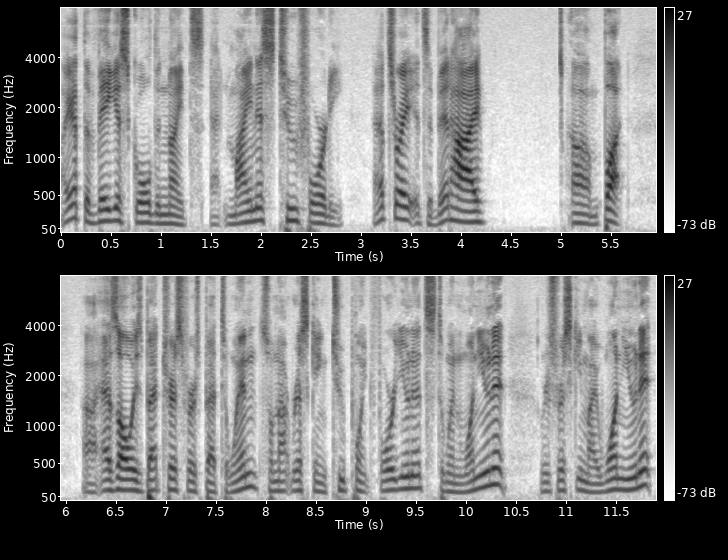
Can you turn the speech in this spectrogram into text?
I got the Vegas Golden Knights at minus 240. That's right, it's a bit high. Um, but uh, as always, bet Tris first bet to win. So I'm not risking 2.4 units to win one unit. I'm just risking my one unit,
